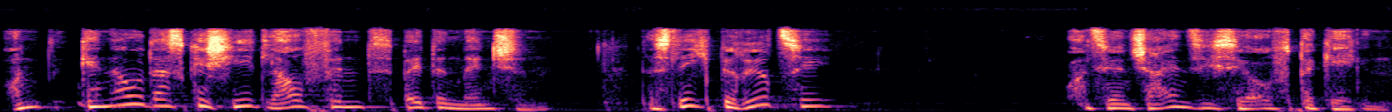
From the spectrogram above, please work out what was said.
Und genau das geschieht laufend bei den Menschen. Das Licht berührt sie und sie entscheiden sich sehr oft dagegen.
